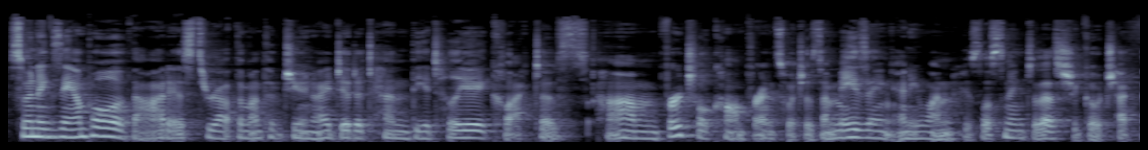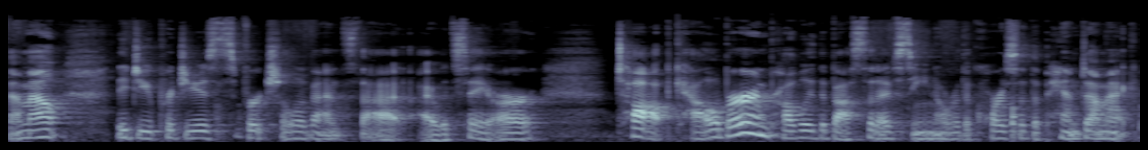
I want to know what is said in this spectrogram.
So, an example of that is throughout the month of June, I did attend the Atelier Collective's um, virtual conference, which is amazing. Anyone who's listening to this should go check them out. They do produce virtual events that I would say are top caliber and probably the best that I've seen over the course of the pandemic.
